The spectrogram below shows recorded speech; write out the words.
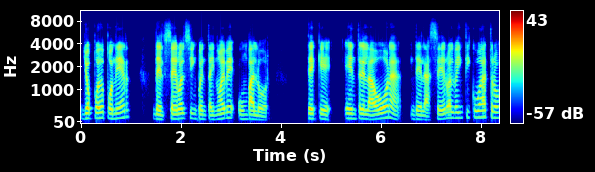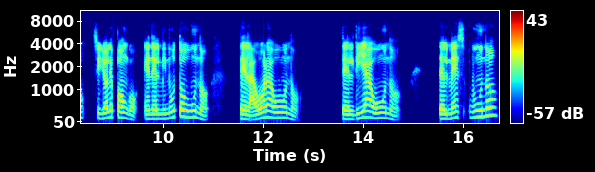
yo puedo poner del 0 al 59 un valor. De que entre la hora de la 0 al 24, si yo le pongo en el minuto 1 de la hora 1, del día 1, del mes 1,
